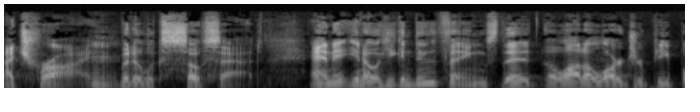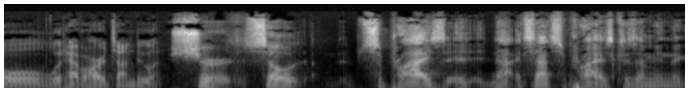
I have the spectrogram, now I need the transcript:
I try, but it looks so sad. And it, you know he can do things that a lot of larger people would have a hard time doing. Sure. So surprised, it, not it's not surprised because I mean the,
